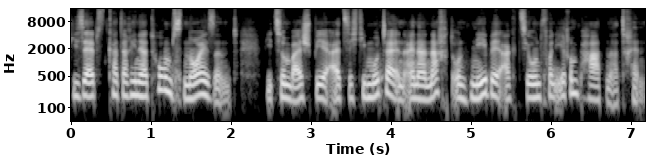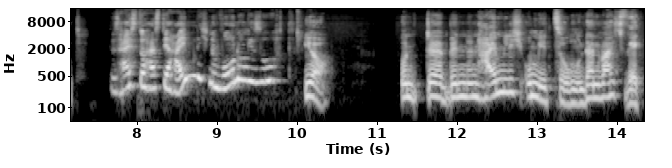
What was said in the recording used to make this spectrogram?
die selbst Katharina Thoms neu sind, wie zum Beispiel als sich die Mutter in einer Nacht- und Nebelaktion von ihrem Partner trennt. Das heißt, du hast dir heimlich eine Wohnung gesucht? Ja. Und äh, bin dann heimlich umgezogen und dann war ich weg.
